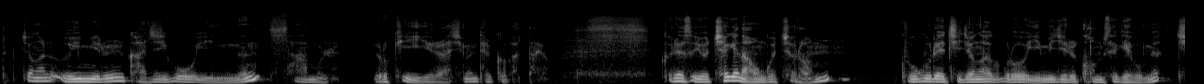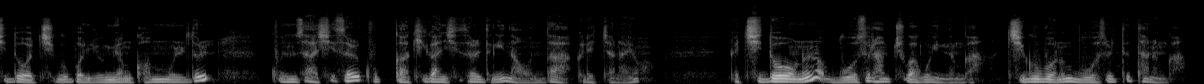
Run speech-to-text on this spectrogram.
특정한 의미를 가지고 있는 사물 이렇게 이해를 하시면 될 것 같아요. 그래서 이 책에 나온 것처럼 구글의 지정학으로 이미지를 검색해 보면 지도, 지구본, 유명 건물들, 군사 시설, 국가 기관 시설 등이 나온다 그랬잖아요. 그 지도는 무엇을 함축하고 있는가? 지구본은 무엇을 뜻하는가?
